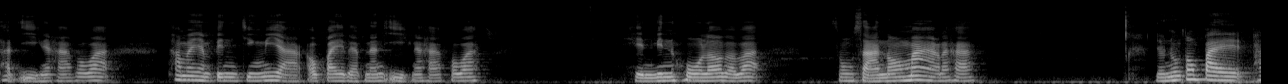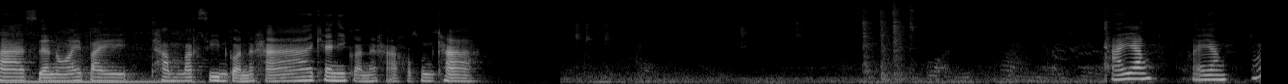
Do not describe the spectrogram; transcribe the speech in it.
สัตว์อีกนะคะ เพราะว่าถ้ามันยังเป็นจริงไม่อยากเอาไปแบบนั้นอีกนะคะ เพราะว่า เห็นมินโฮแล้วแบบว่า สงสารน้องมากนะคะ เดี๋ยวนุกต้องไปพาเสือน้อยไปทำวัคซีนก่อนนะคะ แค่นี้ก่อนนะคะ ขอบคุณค่ะายัง หายังหึ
